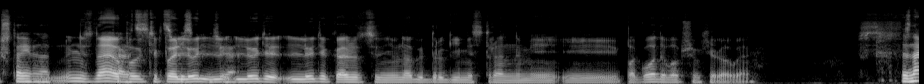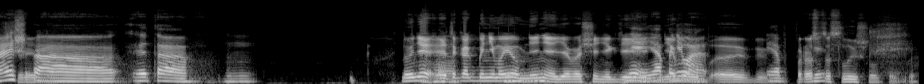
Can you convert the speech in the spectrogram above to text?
Что именно? Ну, не знаю, кажется типа лю- люди, люди кажутся немного другими странными, и погода, в общем, херовая. Ты знаешь, а, это... Ну, не, ага. это как бы не мое мнение, я вообще нигде не, я не понимаю. был, э, Я- просто я- слышал, как бы.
